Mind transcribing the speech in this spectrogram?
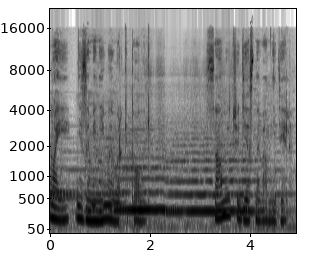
мои незаменимые маркетологи. Самой чудесной вам недели.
